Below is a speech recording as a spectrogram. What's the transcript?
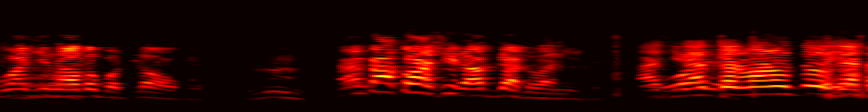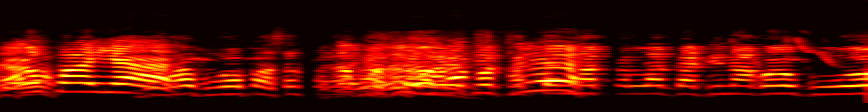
ભુવાજી ના તો બદલાવો કારણ કે આ તો આખી રાત ગાંઠવાની છે આશીર્વાદ કરવાનું તો હેઠાળું પડે યાર બુવા પાછળ તો કલાક કાઢી નાખો ભુવો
